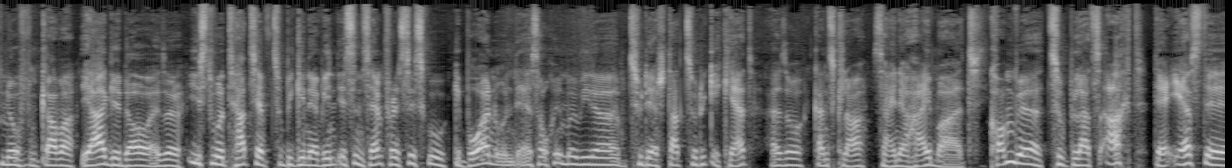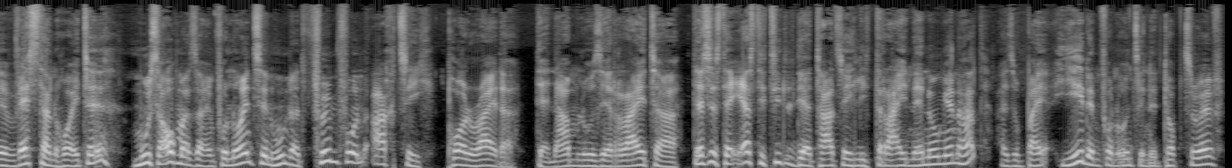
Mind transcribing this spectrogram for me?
nur auf dem Cover. Ja, genau. Also Eastwood hat es ja zu Beginn erwähnt, ist in San Francisco geboren und er ist auch immer wieder zu der Stadt zurückgekehrt. Also ganz klar seine Heimat. Kommen wir zu Platz 8. Der erste Western heute muss auch mal sein, von 1985. Paul Ryder. Der namenlose Reiter. Das ist der erste Titel, der tatsächlich drei Nennungen hat. Also bei jedem von uns in den Top 12.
